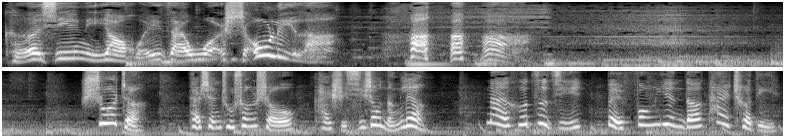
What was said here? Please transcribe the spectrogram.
可惜你要毁在我手里了！哈哈哈！”说着，他伸出双手开始吸收能量，奈何自己被封印的太彻底。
